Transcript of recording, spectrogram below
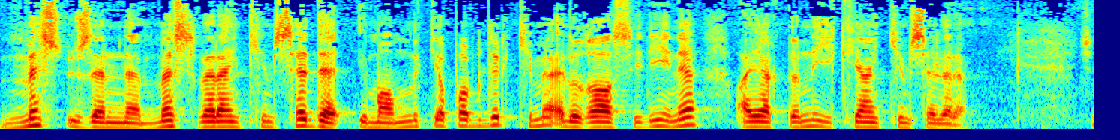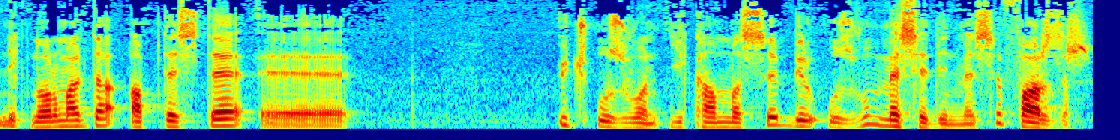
mes üzerine mes veren kimse de imamlık yapabilir. Kime? El-gasiline ayaklarını yıkayan kimselere. Şimdi normalde abdestte e, üç uzvun yıkanması, bir uzvun mesedilmesi farzdır.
